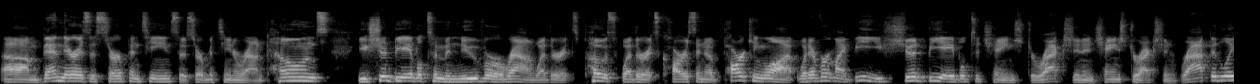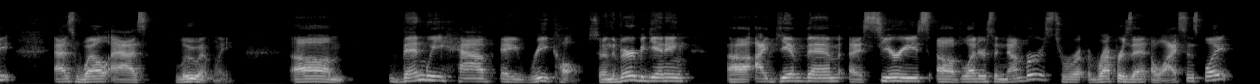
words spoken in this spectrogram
Um, then there is a serpentine, so serpentine around cones. You should be able to maneuver around, whether it's posts, whether it's cars in a parking lot, whatever it might be. You should be able to change direction and change direction rapidly as well as fluently. Um, then we have a recall. So in the very beginning, uh, I give them a series of letters and numbers to re- represent a license plate.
